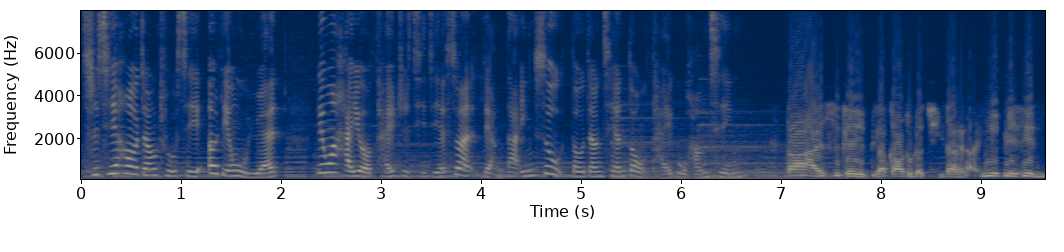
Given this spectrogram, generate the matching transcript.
十七号将除息二点五元。另外还有台指期结算两大因素，都将牵动台股行情。大家还是可以比较高度的期待啦，因为毕竟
